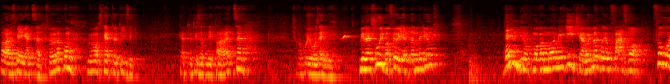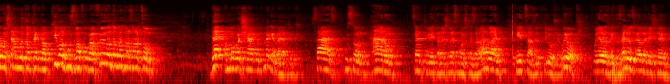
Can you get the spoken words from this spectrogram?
Talán ezt még egyszer fölrakom, mi max. 2-10-ig. 2-10-et még talán egyszer, és akkor jó az ennyi. Mivel súlyba följebb nem megyünk, de nem bírok magammal, még így sem, hogy meg vagyok fázva. Fogorvosnál voltam tegnap, ki van húzva a fogam, föl van dagadva az arcom. De a magasságot megemeltük. 123 cm cm-es lesz most ez a állvány, 205 kilós a golyó, ugyanaz, mint az előző emelésnél.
